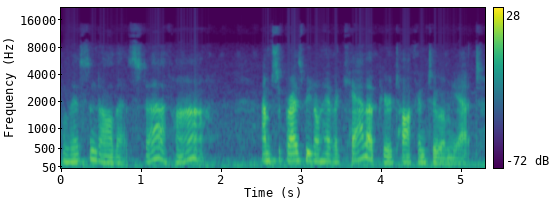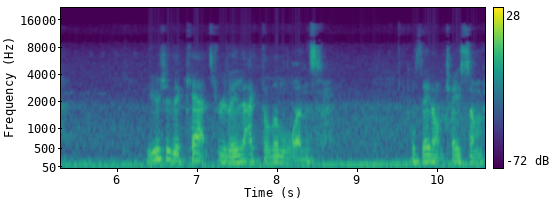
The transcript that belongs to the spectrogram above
Listen to all that stuff, huh? I'm surprised we don't have a cat up here talking to them yet. Usually the cats really like the little ones because they don't chase them.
